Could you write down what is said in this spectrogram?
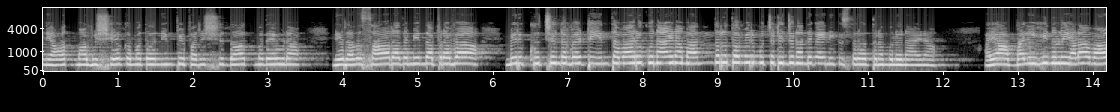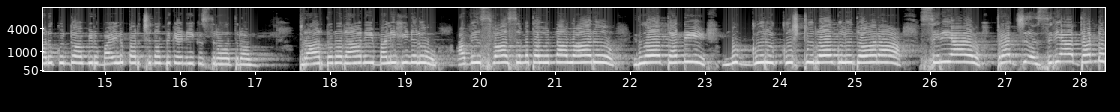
నీ ఆత్మాభిషేకముతో నింపి పరిశుద్ధాత్మదేవుడా నీ రథసారథ మీద ప్రభా మీరు కూర్చుండబెట్టి ఇంతవరకు నాయన మా అందరితో మీరు ముచ్చటించినందుకై నీకు స్తోత్రములు నాయన. అయా బలిహీనులు ఎలా వాడుకుంటో మీరు బయలుపరిచినందుకే నీకు స్తోత్రం. ప్రార్థన రాని బలిహీనులు అవిశ్వాసముతో ఉన్నవారు. ఇదిగో తండ్రి ముగ్గురు కుష్టు రోగుల ద్వారా సిరియా ప్రజ సిరియా దండు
